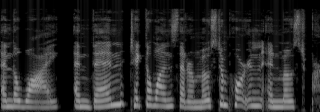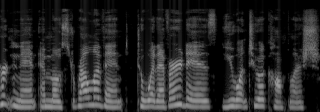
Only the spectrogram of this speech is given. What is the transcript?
and the why, and then take the ones that are most important and most pertinent and most relevant to whatever it is you want to accomplish.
